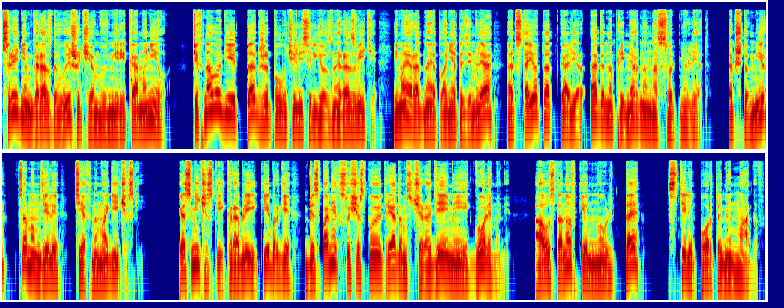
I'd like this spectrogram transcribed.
в среднем гораздо выше, чем в мире Каманио. Технологии также получили серьезное развитие, и моя родная планета Земля отстает от Кальер-Агана примерно на сотню лет. Так что мир в самом деле техномагический. Космические корабли и киборги без помех существуют рядом с чародеями и големами, а установки 0Т с телепортами магов.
